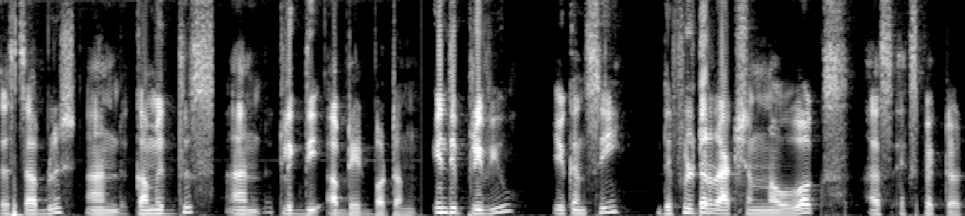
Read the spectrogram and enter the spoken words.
established and commit this and click the update button. In the preview you can see the filter action now works as expected.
